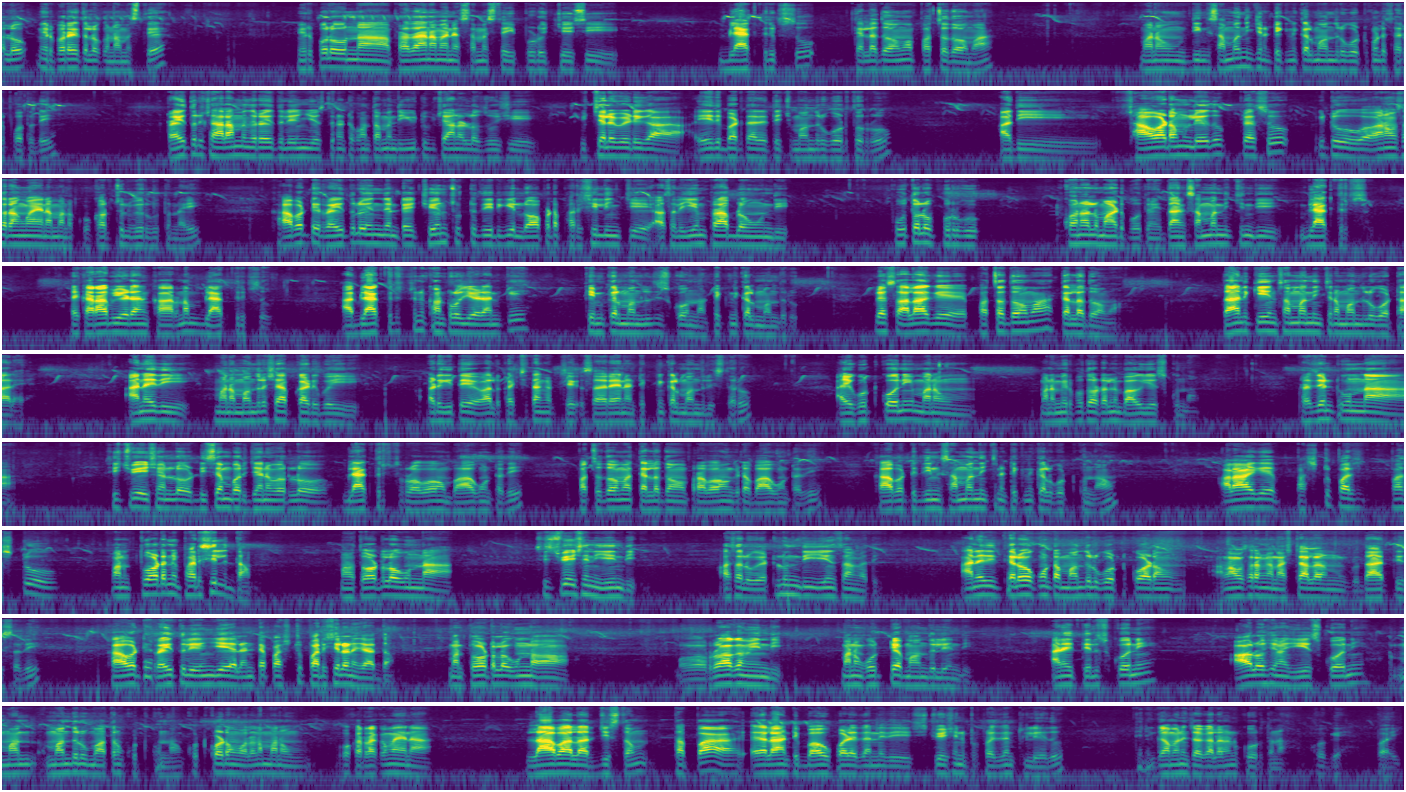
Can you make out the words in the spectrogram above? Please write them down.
Hello మిరప రైతులకు నమస్తే. మిరపలో ఉన్న ప్రధానమైన సమస్య ఇప్పుడు వచ్చేసి బ్లాక్ త్రిప్స్ తెల్లదోమ పచ్చదోమ. మనం దీనికి సంబంధించిన టెక్నికల్ మందులు కొట్టుకుంటే సరిపోతుంది. రైతులు చాలామంది రైతులు ఏం చేస్తున్నట్టు కొంతమంది యూట్యూబ్ ఛానల్లో చూసి విచ్చలవేడిగా ఏది పడితే అది తెచ్చి మందులు కొడుతుర్రు. అది చావడం లేదు ప్లస్ ఇటు అనవసరమైన మనకు ఖర్చులు పెరుగుతున్నాయి. కాబట్టి రైతులు ఏంటంటే చేను చుట్టూ తిరిగి లోపల పరిశీలించి అసలు ఏం ప్రాబ్లం ఉంది? పూతలో పురుగు. కొనలు మాడిపోతున్నాయి. దానికి సంబంధించింది బ్లాక్ త్రిప్స్ అవి ఖరాబ్ చేయడానికి కారణం బ్లాక్ త్రిప్స్ ఆ బ్లాక్ త్రిప్స్ని కంట్రోల్ చేయడానికి కెమికల్ మందులు తీసుకుందాం టెక్నికల్ మందులు. ప్లస్ అలాగే పచ్చదోమ తెల్లదోమ. దానికి ఏం సంబంధించిన మందులు కొట్టాలి అనేది మన మందుల షాప్ కాడికి పోయి అడిగితే వాళ్ళు ఖచ్చితంగా సరైన టెక్నికల్ మందులు ఇస్తారు. అవి కొట్టుకొని మనం మన మిరప తోటలను బాగు చేసుకుందాం. ప్రజెంట్ ఉన్న సిచ్యువేషన్లో డిసెంబర్ జనవరిలో బ్లాక్ త్రిప్స్ ప్రభావం బాగుంటుంది. పచ్చదోమ తెల్లదోమ ప్రభావం గిట్ట బాగుంటుంది. కాబట్టి దీనికి సంబంధించిన టెక్నికల్ కొట్టుకుందాం. అలాగే ఫస్ట్ పరి ఫస్ట్ మన తోటని పరిశీలిద్దాం. మన తోటలో ఉన్న సిచ్యువేషన్ ఏంది? అసలు ఎట్లుంది? ఏం సంగతి? అనేది తెలవకుండా మందులు కొట్టుకోవడం అనవసరంగా నష్టాలను దారితీస్తుంది. కాబట్టి రైతులు ఏం చేయాలంటే ఫస్ట్ పరిశీలన చేద్దాం. మన తోటలో ఉన్న రోగం ఏంది? మనం కొట్టే మందులు ఏంది? అనేది తెలుసుకొని ఆలోచన చేసుకొని మందులు మాత్రం కొట్టుకుందాం. కొట్టుకోవడం వలన మనం ఒక రకమైన లాభాలు అర్జిస్తాం తప్ప ఎలాంటి బాగుపడేది అనేది సిచ్యువేషన్ ఇప్పుడు ప్రజెంట్ లేదు. దీన్ని గమనించగలరని కోరుతున్నా. Okay bye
